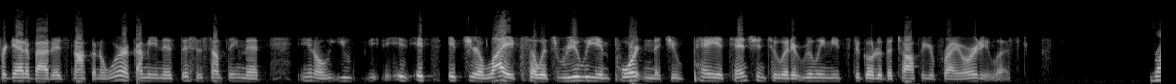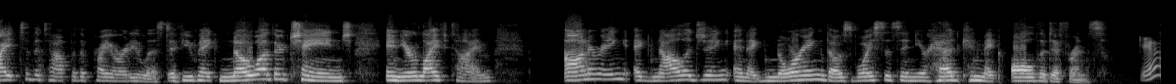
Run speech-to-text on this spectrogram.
Forget about it. It's not going to work. I mean, it, this is something that you know you it, it's it's your life. So it's really important that you pay attention to it. It really needs to go to the top of your priority list. right to the top of the priority list. If you make no other change in your lifetime, honoring, acknowledging, and ignoring those voices in your head can make all the difference. Yeah.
